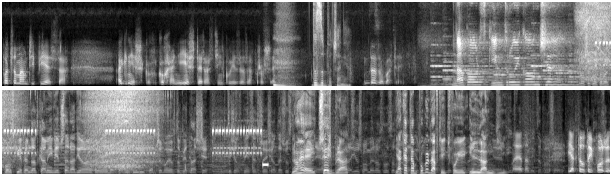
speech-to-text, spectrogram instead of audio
po co mam GPS-a? Agnieszko, kochanie, jeszcze raz dziękuję za zaproszenie. Do zobaczenia. Do zobaczenia. Na polskim trójkącie Proszę głosować polskie FM datkami Wieczne Radio Datkami, lista przebojów to 15 1566. No hej, cześć brat. Jaka tam pogoda w tej twojej Irlandii? Adam. Jak to o tej porze?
